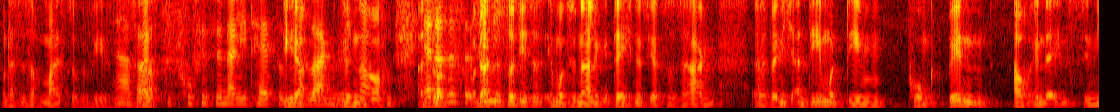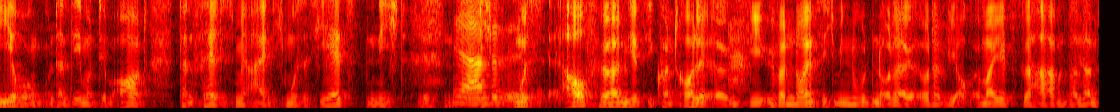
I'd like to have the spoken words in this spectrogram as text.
Und das ist auch meist so gewesen. Ja, das so auf die Professionalität sozusagen sich genau. berufen. Also, ja, das ist, und das ist so dieses emotionale Gedächtnis, ja zu sagen, äh, wenn ich an dem und dem Punkt bin, auch in der Inszenierung und an dem und dem Ort, dann fällt es mir ein, ich muss es jetzt nicht wissen. Ja, ich muss aufhören, jetzt die Kontrolle irgendwie über 90 Minuten oder, oder wie auch immer jetzt zu haben, sondern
